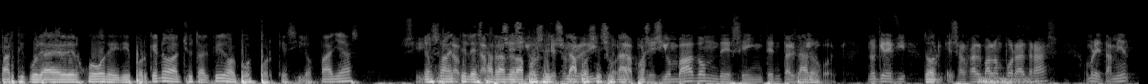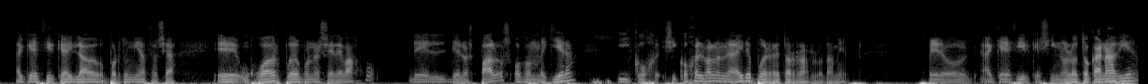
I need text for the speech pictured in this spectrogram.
particularidades del juego de, por qué no han chutado el field pues porque si lo fallas no solamente le estás dando la, posesión la posesión la posesión va donde se intenta el field goal no quiere decir porque salga el balón por atrás. Hombre, también hay que decir que hay la oportunidad. O sea, eh, un jugador puede ponerse debajo de, de, los palos o donde quiera y coge, si coge el balón en el aire puede retornarlo también. Pero hay que decir que si no lo toca nadie,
